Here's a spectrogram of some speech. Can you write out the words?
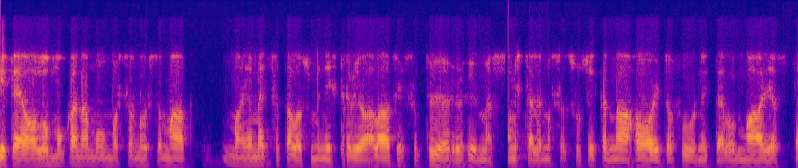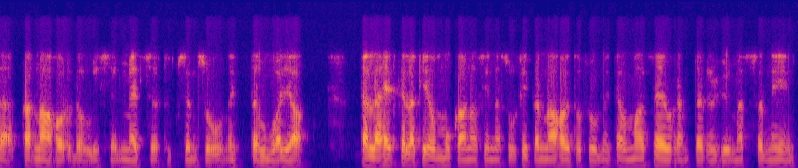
itse olen ollut mukana muun muassa noissa maa, maa- ja metsätalousministeriön alaisissa työryhmässä valmistelemassa susikannan hoitosuunnitelmaa ja sitä kannanhoidollisen metsästyksen suunnittelua ja tällä hetkelläkin on mukana siinä susikannan hoitosuunnitelmaa seurantaryhmässä, niin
